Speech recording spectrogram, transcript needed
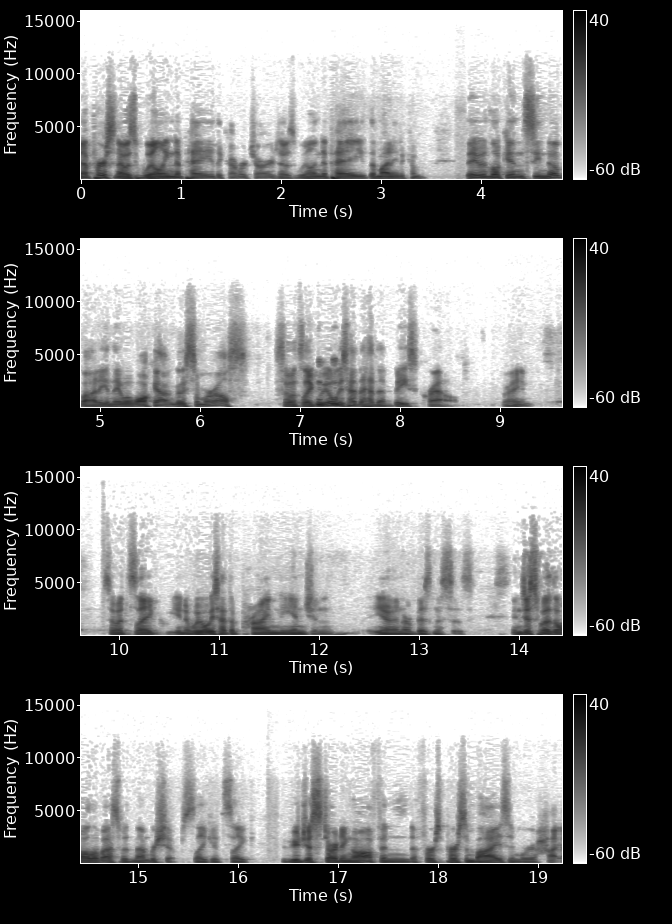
that person that was willing to pay the cover charge, that was willing to pay the money to come, they would look in and see nobody and they would walk out and go somewhere else. So it's like we always had to have that base crowd right? So it's like, you know, we always had to prime the engine, you know, in our businesses. And just with all of us with memberships, like it's like if you're just starting off and the first person buys and we're high,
